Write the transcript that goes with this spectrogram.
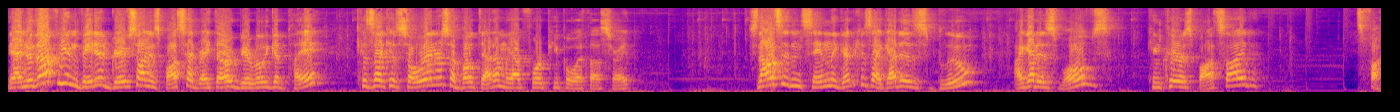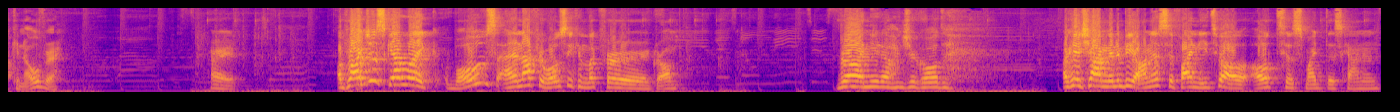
Yeah, I knew that if we invaded Graves on his bot side right there would be a really good play. Because like his solo laners are both dead and we have four people with us, right? So now it's insanely good because I get his blue, I get his wolves, can clear his bot side. It's fucking over. Alright. I'll probably just get like wolves and after wolves we can look for Gromp. Bro, I need 100 gold. Okay, chat, I'm gonna be honest. If I need to, I'll ult to smite this cannon.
